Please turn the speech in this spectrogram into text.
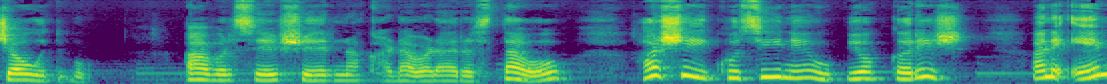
ચૌદમું, આ વર્ષે શહેરના ખાડાવાળા રસ્તાઓ હસી ખુશીને ઉપયોગ કરીશ અને એમ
